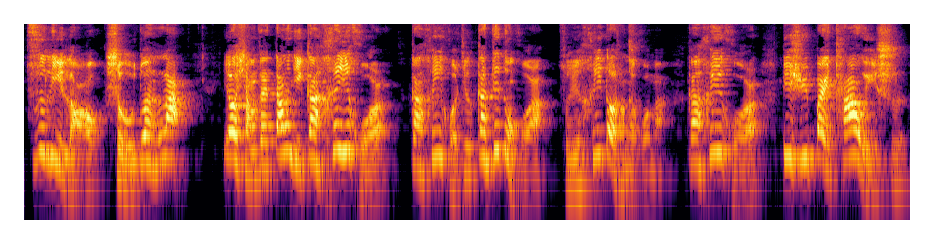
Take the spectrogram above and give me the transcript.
资历老，手段辣，要想在当地干黑活儿。干黑活就干这种活啊，属于黑道上的活嘛。干黑活必须拜他为师，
